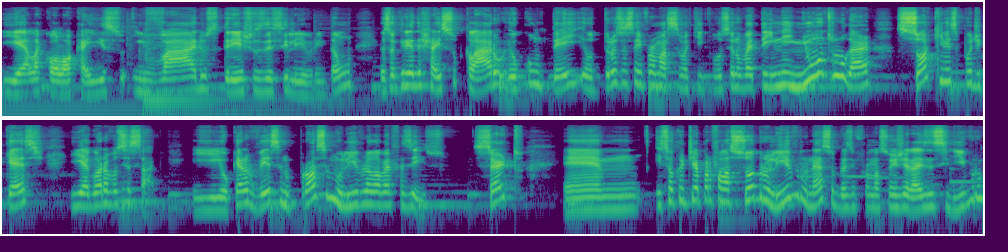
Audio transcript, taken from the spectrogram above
E ela coloca isso em vários trechos desse livro. Então, eu só queria deixar isso claro. Eu contei, eu trouxe essa informação aqui que você não vai ter em nenhum outro lugar, só aqui nesse podcast. E agora você sabe. E eu quero ver se no próximo livro ela vai fazer isso. Certo? É, isso é o que eu tinha para falar sobre o livro, né? Sobre as informações gerais desse livro.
